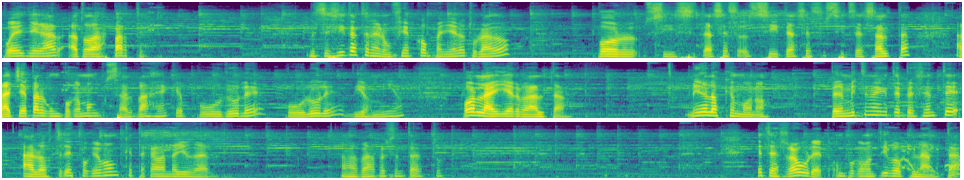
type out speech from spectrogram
puedes llegar a todas partes. Necesitas tener un fiel compañero a tu lado por si, te hace si te hace si te salta a la chepa algún Pokémon salvaje que pulule, pulule, Dios mío, por la hierba alta. Mira los que monos. Permíteme que te presente a los tres Pokémon que te acaban de ayudar. Ah, ¿Me vas a presentar tú? Este es Rowlet, un Pokémon tipo planta.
